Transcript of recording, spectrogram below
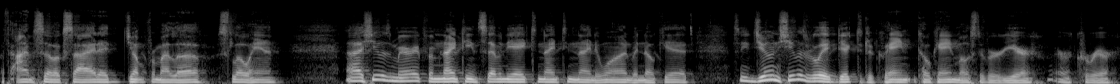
with I'm So Excited, Jump for My Love, Slow Hand. Uh, she was married from 1978 to 1991, but no kids. See, June, she was really addicted to cocaine, cocaine most of her year, her career.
